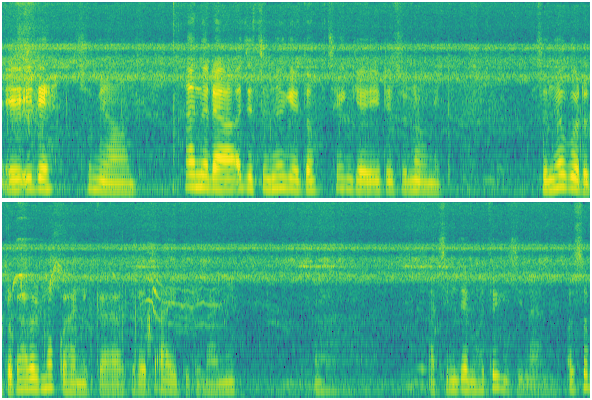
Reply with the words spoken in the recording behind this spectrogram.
예, 이래 주면 하늘아 어제 저녁에도 챙겨 이래 주놓으니까 저녁으로도 밥을 먹고 하니까 그래도 아이들이 많이 어, 아침 되면 허덕이지 않아. 어서,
